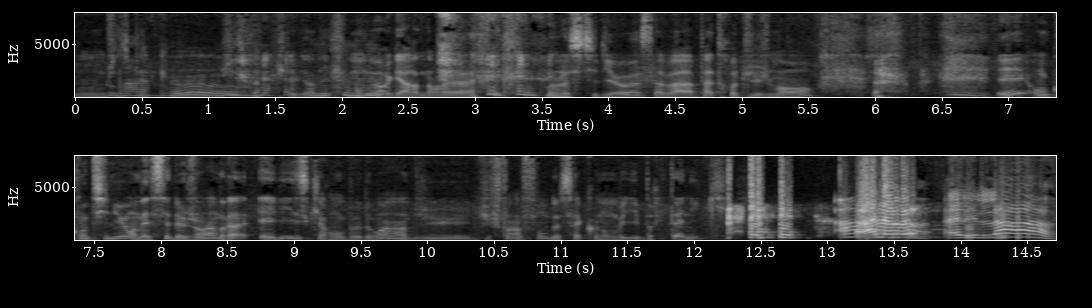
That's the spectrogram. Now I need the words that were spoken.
Hmm, J'espère que, j'espère que je l'ai bien dit. Tout le monde me regarde dans le, dans le studio. Ça va, pas trop de jugement. Et on continue, on essaie de joindre Élise Caron-Bedouin du, du fin fond de sa Colombie-Britannique. Ah, elle est là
